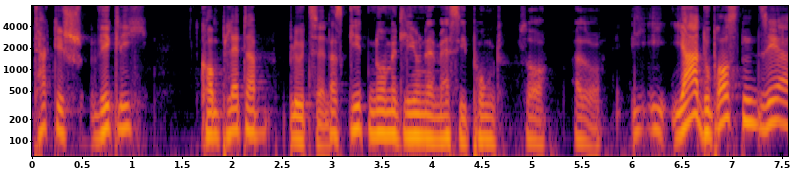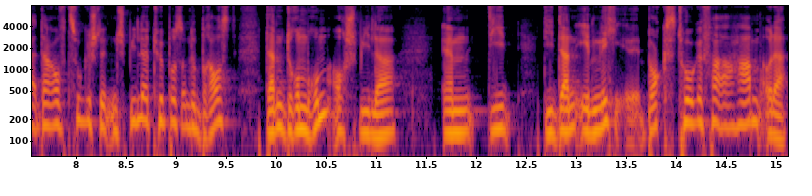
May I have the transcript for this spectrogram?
taktisch wirklich kompletter Blödsinn. Das geht nur mit Lionel Messi, Punkt. So, also. Ja, du brauchst einen sehr darauf zugeschnittenen Spielertypus und du brauchst dann drumrum auch Spieler, ähm, die, die dann eben nicht äh, Boxtorgefahr haben oder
